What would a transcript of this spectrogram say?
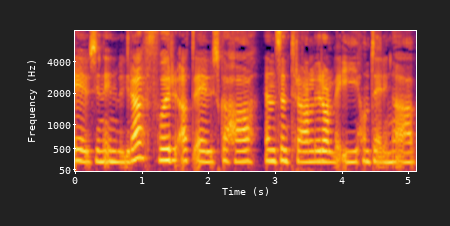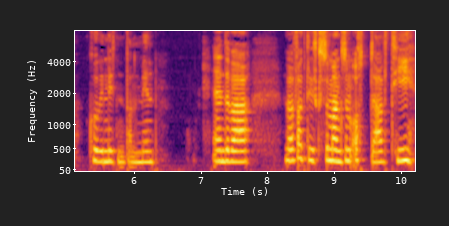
EU sine innbyggere for at EU skal ha en sentral rolle i håndteringa av covid-19-pandemien. Eh, det, det, var faktisk så mange som åtte av ti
